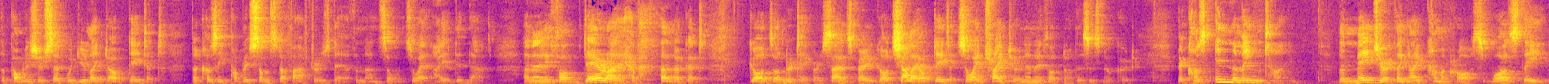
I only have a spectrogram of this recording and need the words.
the publisher said, Would you like to update it? because he published some stuff after his death and, and so on. So I, I did that. And then I thought, dare I have a look at God's Undertaker, Science Buried God? Shall I update it? So I tried to, and then I thought, no, this is no good. Because in the meantime, the major thing I'd come across was the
